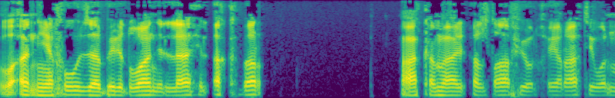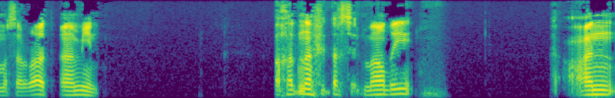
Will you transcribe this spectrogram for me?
وأن يفوز برضوان الله الأكبر. مع كمال الألطاف والخيرات والمسرات. آمين. أخذنا في الدرس الماضي عن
